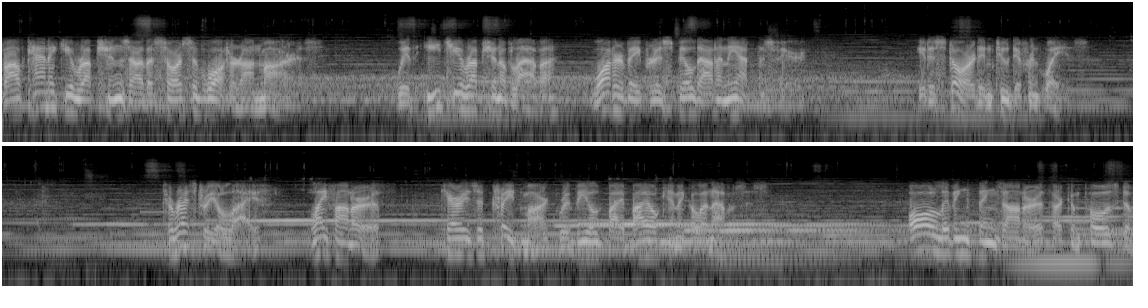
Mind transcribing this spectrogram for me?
Volcanic eruptions are the source of water on Mars. With each eruption of lava, water vapor is spilled out in the atmosphere. It is stored in two different ways. Terrestrial life, life on Earth, carries a trademark revealed by biochemical analysis. All living things on Earth are composed of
